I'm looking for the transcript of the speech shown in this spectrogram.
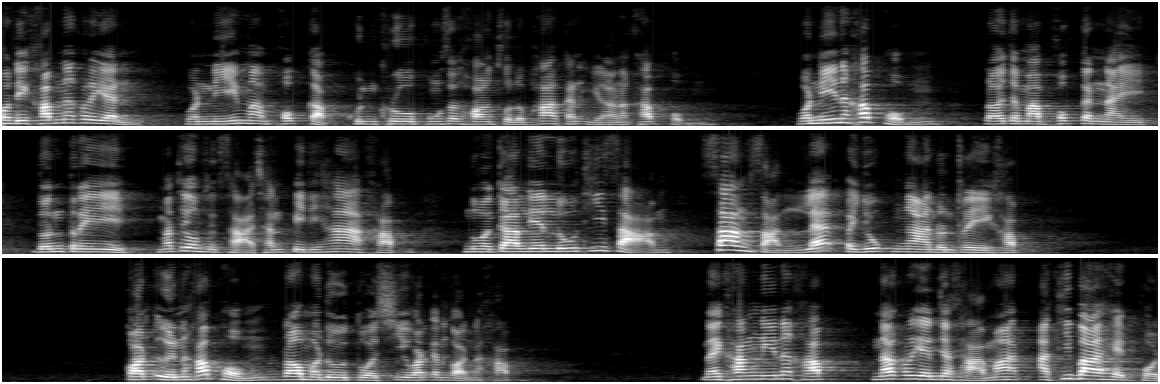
วัสดีครับนักเรียนวันนี้มาพบกับคุณครูพงศธรสุรภาพกันอีกแล้วนะครับผม วันนี้นะครับผมเราจะมาพบกันในดนตรีมัธยมศึกษาชั้นปีที่ 5 ครับ หน่วยการเรียนรู้ที่ 3 สร้างสรรค์และประยุกต์งานดนตรีครับ ก่อนอื่นนะครับผมเรามาดูตัวชี้วัดกันก่อนนะครับ ในครั้งนี้นะครับ นักเรียนจะสามารถอธิบายเหตุผล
